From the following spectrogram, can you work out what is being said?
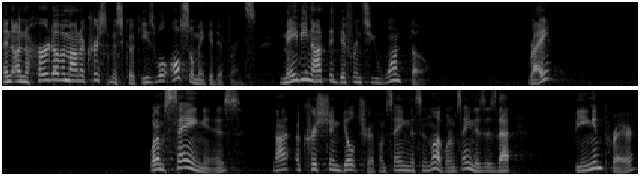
an unheard of amount of Christmas cookies will also make a difference. Maybe not the difference you want, though. Right? What I'm saying is, not a Christian guilt trip. I'm saying this in love. What I'm saying is, is that being in prayer,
